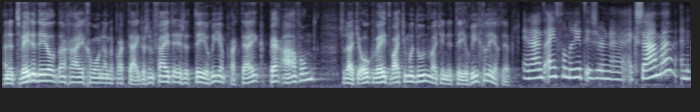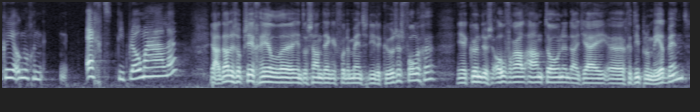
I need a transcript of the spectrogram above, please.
En het tweede deel, dan ga je gewoon aan de praktijk. Dus in feite is het theorie en praktijk per avond zodat je ook weet wat je moet doen, wat je in de theorie geleerd hebt. En aan het eind van de rit is er een uh, examen en dan kun je ook nog een echt diploma halen. Ja, dat is op zich heel uh, interessant, denk ik, voor de mensen die de cursus volgen. Je kunt dus overal aantonen dat jij uh, gediplomeerd bent.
